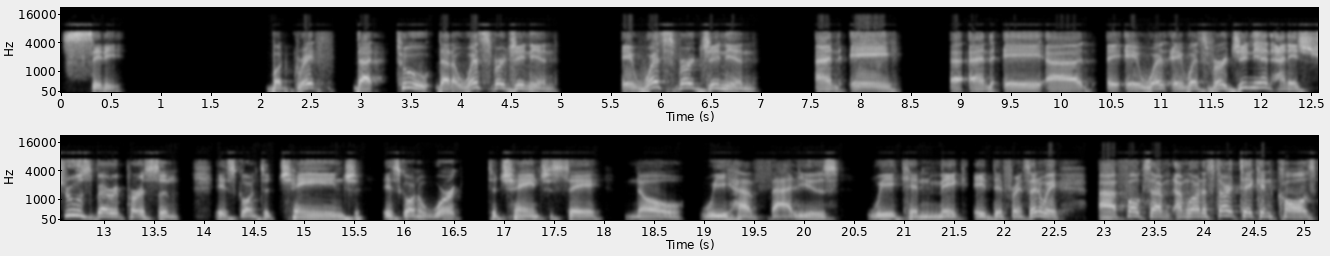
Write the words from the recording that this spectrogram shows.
city. But great that too, that a West Virginian, a West Virginian and a and a, uh, a, a, West Virginian and a Shrewsbury person is going to change, is going to work to change, to say, no, we have values. We can make a difference. Anyway, uh, folks, I'm, I'm going to start taking calls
